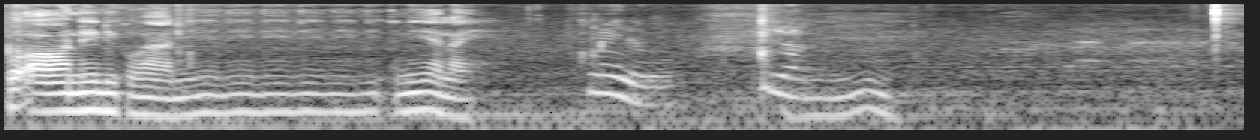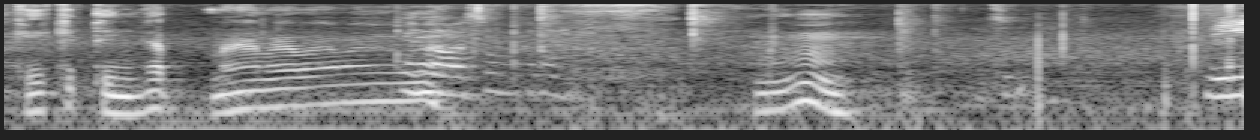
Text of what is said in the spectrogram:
ก็เอาอันนี้ดีกว่านี่นี่นี่นี่นี่อันนี้อะไร ไม่รู้ อืมเค้กคิดถึงครับ มามามามาไม่รมาอส่งก็ได้อืมนี่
